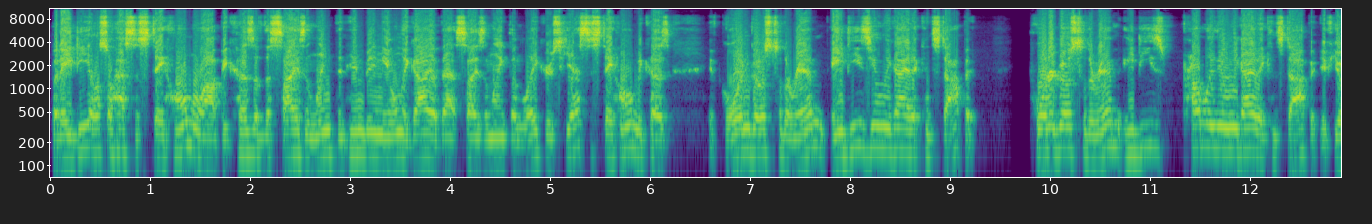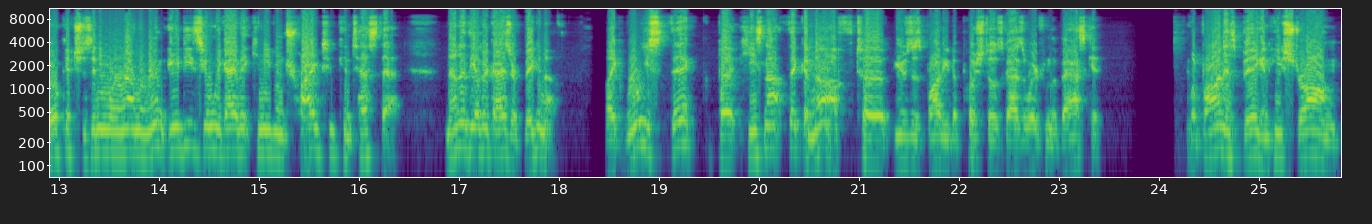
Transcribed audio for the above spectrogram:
But AD also has to stay home a lot because of the size and length, and him being the only guy of that size and length on the Lakers. He has to stay home because if Gordon goes to the rim, AD's the only guy that can stop it. Porter goes to the rim, AD's probably the only guy that can stop it. If Jokic is anywhere around the rim, AD's the only guy that can even try to contest that. None of the other guys are big enough. Like Rui's thick, but he's not thick enough to use his body to push those guys away from the basket. LeBron is big and he's strong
